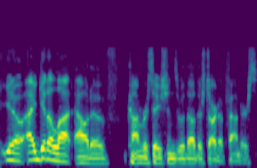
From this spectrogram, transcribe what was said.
you know I get a lot out of conversations with other startup founders,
